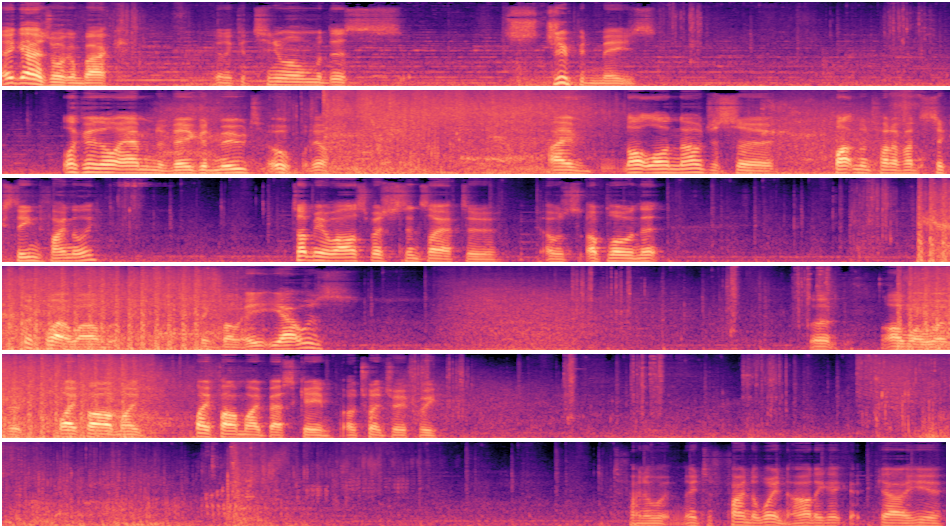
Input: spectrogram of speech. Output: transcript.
Hey guys, welcome back. I'm Gonna continue on with this stupid maze. Luckily though, I am in a very good mood. Oh, what else? I've not long now, just uh, platinum Final Fantasy 16 finally. Took me a while, especially since I have to. I was uploading it. Took quite a while, but I think about 80 hours. But all well worth it. By far my by far my best game of 2023. To find a way, need to find a way now to get, get, get out of here.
